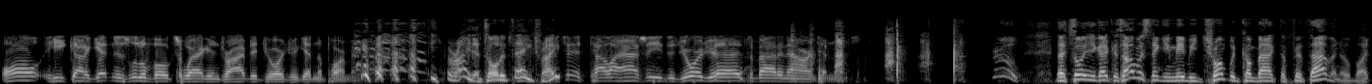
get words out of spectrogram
All he got to get in his little Volkswagen, drive to Georgia, get an apartment. You're right. That's all it takes, right? That's it. Tallahassee to Georgia, it's about an hour and ten minutes. True. That's all you got. Because I was thinking maybe Trump would come back to Fifth Avenue, but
